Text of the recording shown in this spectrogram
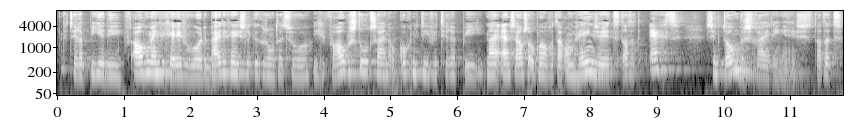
de therapieën die over het algemeen gegeven worden bij de geestelijke gezondheidszorg, die vooral gestoeld zijn op cognitieve therapie, nou, en zelfs ook wel wat daar omheen zit, dat het echt symptoombestrijding is. Dat het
